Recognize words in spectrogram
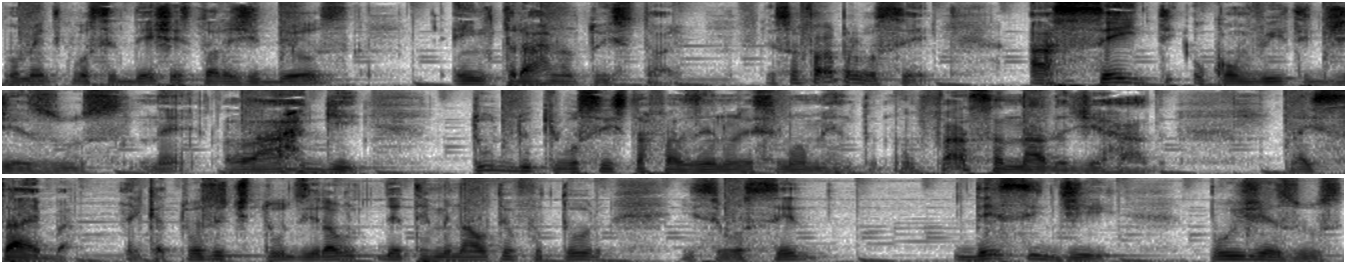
no momento que você deixa a história de Deus entrar na tua história. Eu só falo para você, aceite o convite de Jesus, né? Largue tudo que você está fazendo nesse momento. Não faça nada de errado. Mas saiba né, que as tuas atitudes irão determinar o teu futuro. E se você decidir por Jesus,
